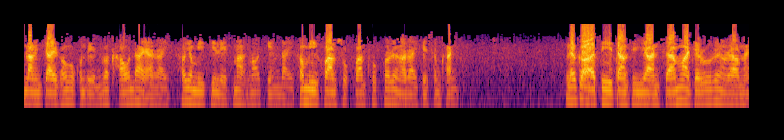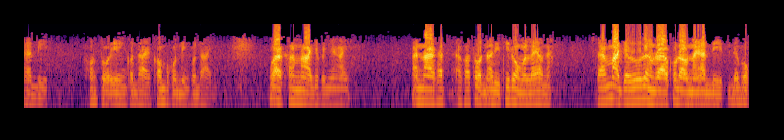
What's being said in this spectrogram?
ำลังใจของบุคคลอื่นว่าเขาได้อะไร เขายังมีกิเลสมากน้อยเพียงใด เขามีความสุขความทุกข์เพราะเรื่องอะไรเป็นสำคัญ แล้วก็อตีต่างสิญาณสามารถจะรู้เรื่องราวในอดีต ของตัวเองก็ได้ ของบุคคลอื่นก็ได้ ว่าข้างหน้าจะเป็นยังไงอนาคตขอโทษอดีตที่ล่วงมาแล้วนะ สามารถจะรู้เรื่องราวของเราในอดีตหรือบุค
